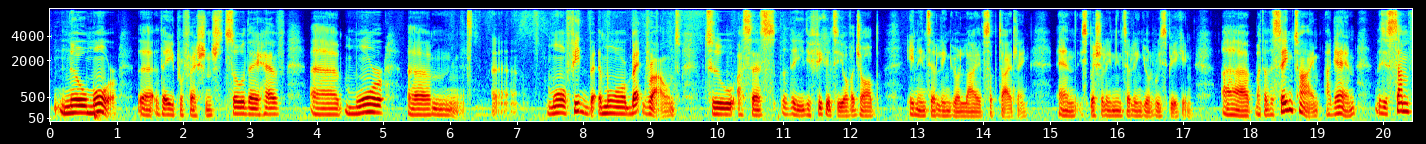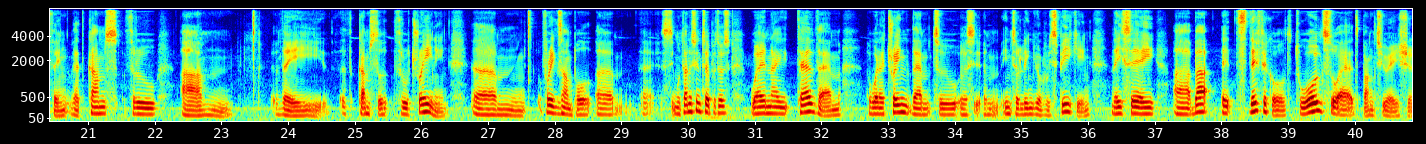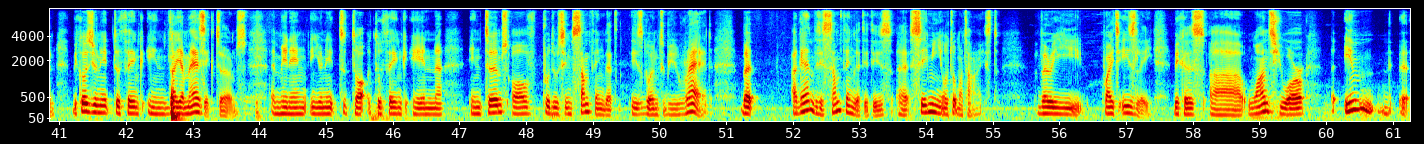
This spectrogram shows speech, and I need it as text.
know more uh, their professions, so they have uh, more um, uh, more feedback, more background to assess the difficulty of a job in interlingual live subtitling and especially in interlingual respeaking. Uh, but at the same time, again, this is something that comes through um, they comes to, through training. Um, for example, um, uh, simultaneous interpreters, when I tell them when I train them to uh, um, interlingual respeaking, they say, uh, but it's difficult to also add punctuation because you need to think in diamesic terms, meaning you need to talk, to think in in terms of producing something that is going to be read. But again, this is something that it is uh, semi-automatized very quite easily because uh, once you are in uh,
